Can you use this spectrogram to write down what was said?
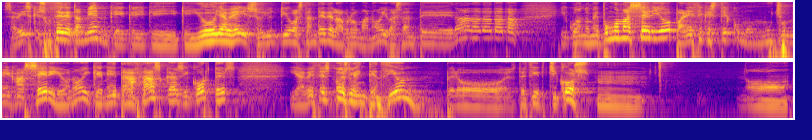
¿Sabéis qué sucede también? Que, que- que- que yo, ya veis, soy un tío bastante de la broma, ¿no? Y bastante... ta, ta, ta, ta, ta. Y cuando me pongo más serio, parece que esté como mucho mega serio, ¿no? Y que meta zascas y cortes. Y a veces no es la intención. Pero, es decir, chicos, mm, no...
